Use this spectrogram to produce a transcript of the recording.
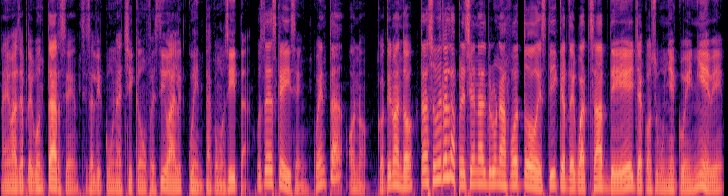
además de preguntarse si salir con una chica a un festival cuenta como cita. ¿Ustedes qué dicen? ¿Cuenta o no? Continuando, tras subirle la presión al ver una foto o sticker de WhatsApp de ella con su muñeco de nieve,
